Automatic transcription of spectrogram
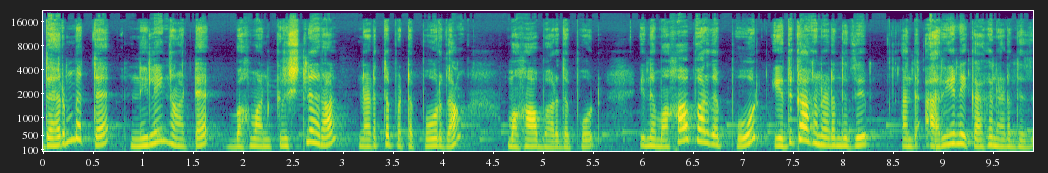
தர்மத்தை நிலைநாட்ட பகவான் கிருஷ்ணரால் நடத்தப்பட்ட போர் தான் மகாபாரத போர். இந்த மகாபாரத போர் எதுக்காக நடந்தது? அந்த அரியணைக்காக நடந்தது.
